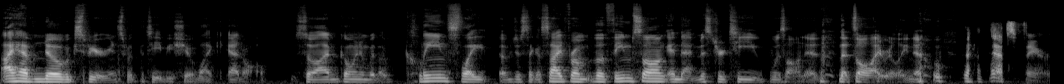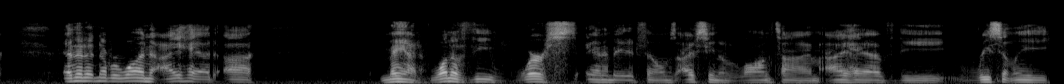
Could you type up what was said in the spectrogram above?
I have no experience with the TV show like at all. So I'm going in with a clean slate of just like aside from the theme song and that Mr. T was on it. That's all I really know. That's fair. And then at number one, I had uh man, one of the worst animated films I've seen in a long time. I have the recently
